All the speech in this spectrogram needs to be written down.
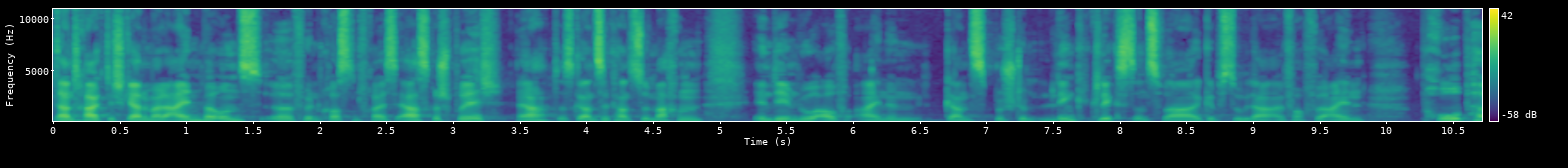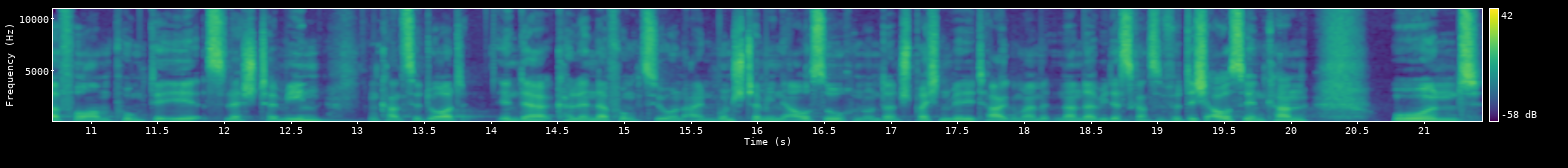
dann trag dich gerne mal ein bei uns äh, für ein kostenfreies Erstgespräch. Ja, das Ganze kannst du machen, indem du auf einen ganz bestimmten Link klickst und zwar gibst du da einfach für einen properform.de slash Termin und kannst dir dort in der Kalenderfunktion einen Wunschtermin aussuchen und dann sprechen wir die Tage mal miteinander, wie das Ganze für dich aussehen kann und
